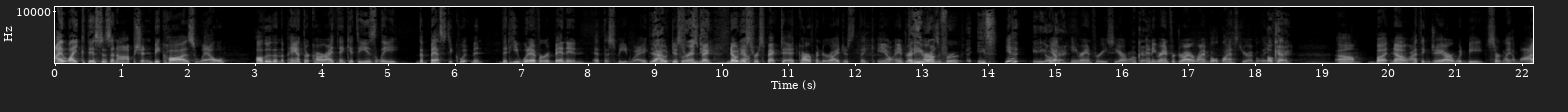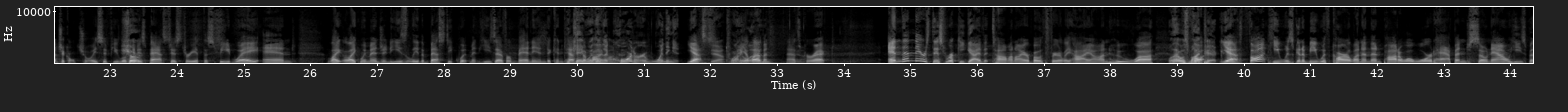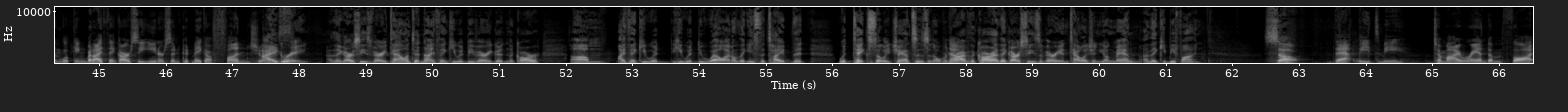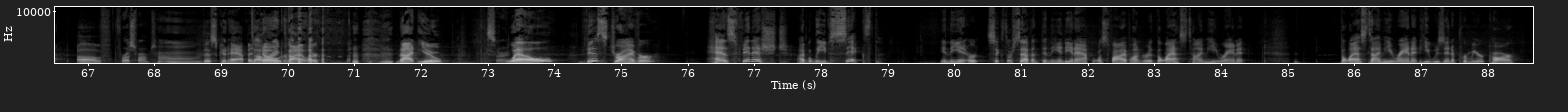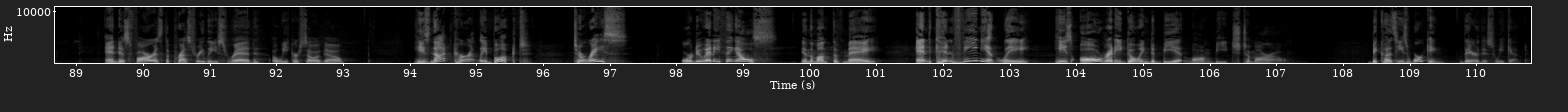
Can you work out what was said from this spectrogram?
I like this as an option because, well, other than the Panther car, I think it's easily the best equipment that he would ever have been in at the Speedway. Yeah, no disrespect. No Yeah. disrespect to Ed Carpenter. I just think you know Andretti Did he cars. run for East? Yeah. th- he- Yep, okay. he ran for ECR one. Okay. And he ran for Dreyer Reinbold last year, I believe. Okay. Um, but no, I think JR would be certainly a logical choice if you look Sure. at his past history at the Speedway and like like we mentioned, easily the best equipment he's ever been in to He contest came a within a corner of winning it. Yes, Yeah. 2011. That's correct. And then there's this rookie guy that Tom and I are both fairly high on, who uh, Well, that was my thought- pick. Yeah, thought he was going to be with Carlin, and then Pato O'Ward happened, so now he's been looking. But I think R.C. Enerson could make a fun choice. I agree. I think RC's very talented, and I think he would be very good in the car. Um, I think he would he would do well. I don't think he's the type that would take silly chances and overdrive the car. I think RC's a very intelligent young man. I think he'd be fine. So that leads me to my random thought of For us farms? hmm, this could happen. Tyler no, Ankrum. Tyler, not you. Sorry. Well, this driver has finished, I believe, sixth in the or sixth or seventh in the Indianapolis 500. The last time he ran it, the last time he ran it, he was in a premier car. And as far as the press release read a week or so ago, he's not currently booked to race or do anything else in the month of May. And conveniently, he's already going to be at Long Beach tomorrow because he's working there this weekend.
